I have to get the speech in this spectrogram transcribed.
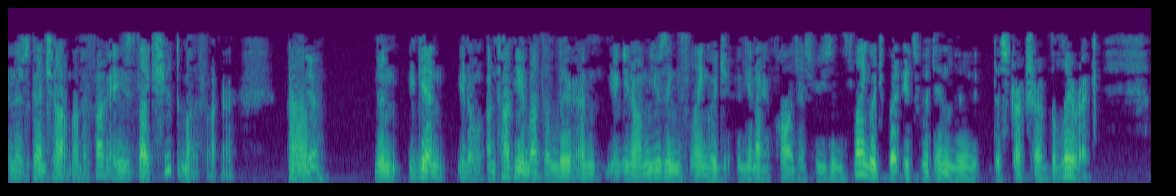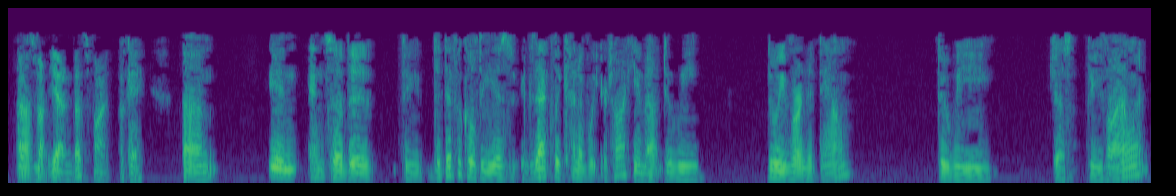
and there's a gunshot, motherfucker. And he's like, shoot the motherfucker. Um, yeah. Then again, you know, I'm talking about the lyric. I'm, you know, I'm using this language again. I apologize for using this language, but it's within the the structure of the lyric. That's um, fine. Yeah, that's fine. Okay. Um, in and so the the the difficulty is exactly kind of what you're talking about. Do we do we burn it down? Do we just be violent?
